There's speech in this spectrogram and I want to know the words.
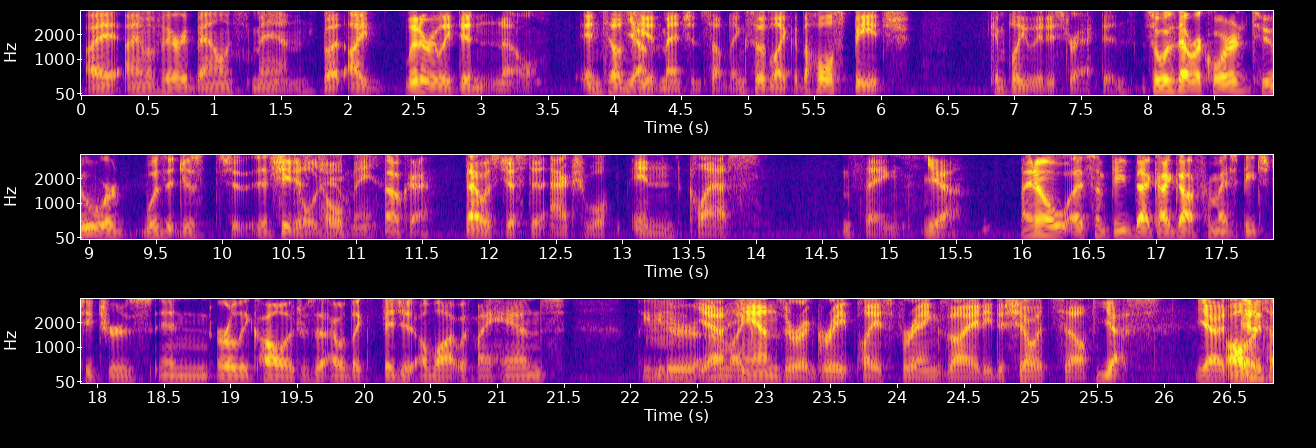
I, I am a very balanced man, but I literally didn't know until she Yeah. had mentioned something. So like the whole speech, completely distracted. So was that recorded too, or was it just she, that She just told, told me. Okay. that was just an actual in class thing. Yeah. I know uh, some feedback I got from my speech teachers in early college was that I would like fidget a lot with my hands. Like either Mm, yeah, like hands are a great place for anxiety to show itself. Yes. Yeah, it's, All and the it's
